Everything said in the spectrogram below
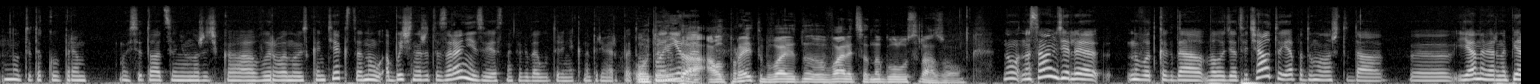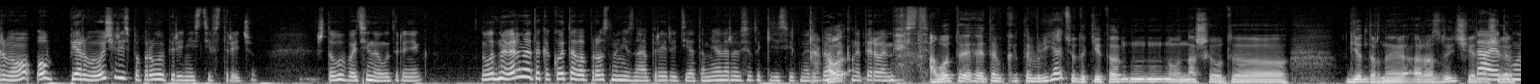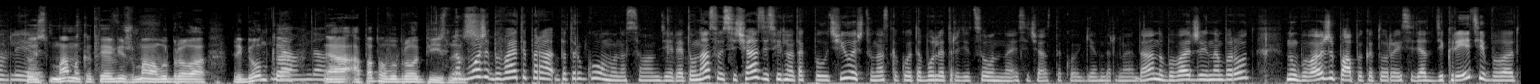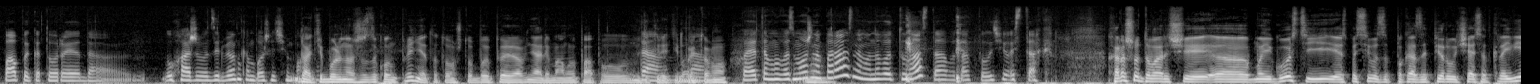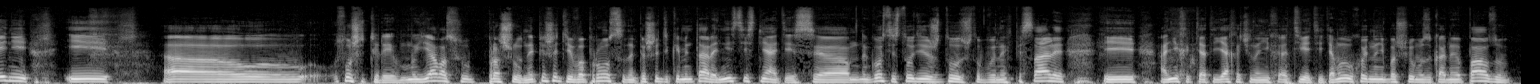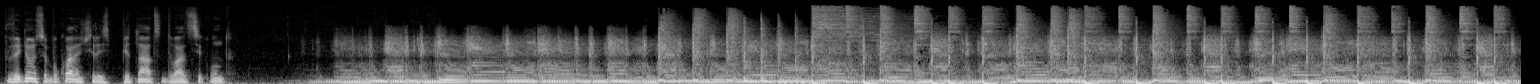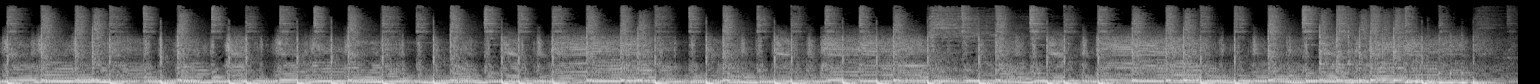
Ну, ты такую прям ситуацию немножечко вырванную из контекста. Ну, обычно же это заранее известно, когда утренник, например. Поэтому утренник, планируя... да, а вот проекты бывают э, валятся на голову сразу. Ну, на самом деле, ну вот когда Володя отвечал, то я подумала, что да, э, я, наверное, первую, о, первую очередь попробую перенести встречу, чтобы пойти на утренник. Ну вот, наверное, это какой-то вопрос, ну не знаю, приоритета. Мне, наверное, все-таки действительно ребенок а, на первом месте. А вот э, это как-то влияет все-таки это, ну, наши вот э, гендерные различия. Да, наши, я думаю, влияет. То есть мама, как я вижу, мама выбрала ребенка, да, да. А, а папа выбрал бизнес. Но может, бывает и по- по-другому на самом деле. Это у нас вот сейчас действительно так получилось, что у нас какое-то более традиционное сейчас такое гендерное, да, но бывает же и наоборот. Ну, бывают же папы, которые сидят в декрете, бывают папы, которые, да, ухаживают за ребенком больше, чем мама. Да, тем более наш закон принят о том, чтобы приравняли маму и папу в да, декрете, да. поэтому... Поэтому, возможно, да. по-разному, но вот у нас, да, вот так получилось так. Хорошо, товарищи, э, мои гости, спасибо за, пока за первую часть откровений. И э, слушатели, я вас прошу, напишите вопросы, напишите комментарии, не стесняйтесь. Э, гости студии ждут, чтобы вы написали, и они хотят, я хочу на них ответить. А мы уходим на небольшую музыкальную паузу, вернемся буквально через 15-20 секунд.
